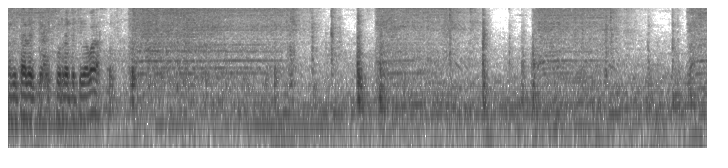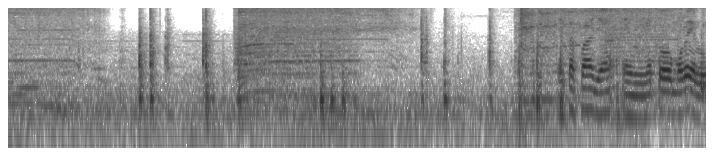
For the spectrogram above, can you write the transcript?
Hay que quitarle su, respectiva base. Esta falla en estos modelos,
